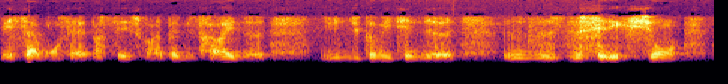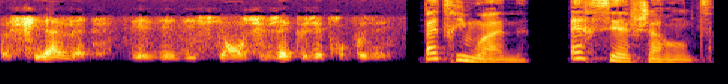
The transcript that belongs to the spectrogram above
Mais ça, bon, ça fait partie de ce qu'on appelle le travail du, comité de, sélection finale des différents sujets que j'ai proposés. Patrimoine. RCF Charente.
